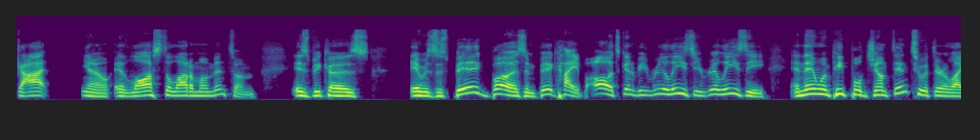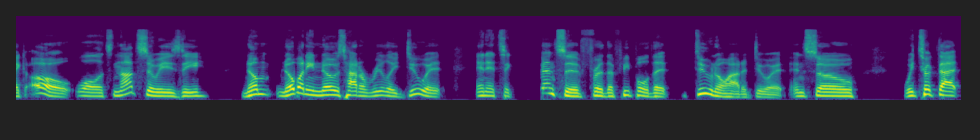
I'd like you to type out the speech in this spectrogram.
got you know it lost a lot of momentum is because it was this big buzz and big hype. Oh, it's going to be real easy, real easy. And then when people jumped into it, they're like, "Oh, well, it's not so easy. No, nobody knows how to really do it, and it's expensive for the people that do know how to do it." And so we took that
